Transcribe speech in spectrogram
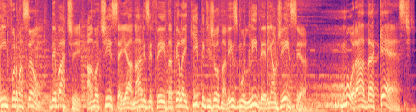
Informação, debate, a notícia e a análise feita pela equipe de jornalismo líder em audiência. Morada Cast.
